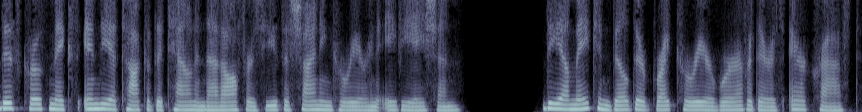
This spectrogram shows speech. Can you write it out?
This growth makes India talk of the town and that offers youth a shining career in aviation. The AME can build their bright career wherever there is aircraft.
